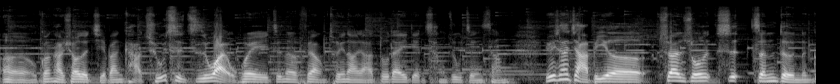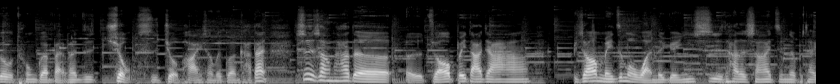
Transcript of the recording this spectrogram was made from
呃关卡需要的结班卡，除此之外，我会真的非常推大家多带一点常驻增伤，因为像贾比尔虽然说是真的能够通关百分之九十九趴以上的关卡，但事实上它的呃主要被大家比较没这么玩的原因是它的伤害真的不太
